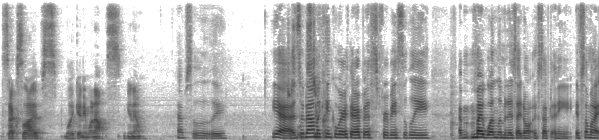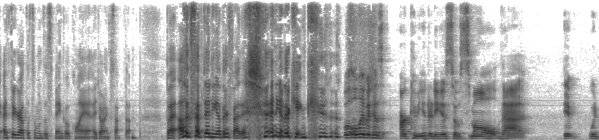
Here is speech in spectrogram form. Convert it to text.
sex lives like anyone else, you know? Absolutely. Yeah. And so now I'm a kink aware therapist for basically um, my one limit is I don't accept any. If someone I, figure out that someone's a Spanko client, I don't accept them. But I'll accept any other fetish, any other kink. well, only because our community is so small that it would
